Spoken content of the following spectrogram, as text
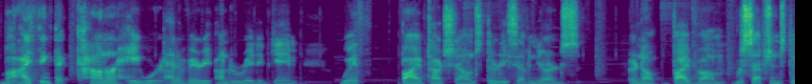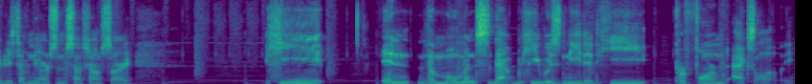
But I think that Connor Heyward had a very underrated game with five touchdowns, 37 yards, or no, five um, receptions, 37 yards and a touchdown. Sorry. He, in the moments that he was needed, he performed excellently.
